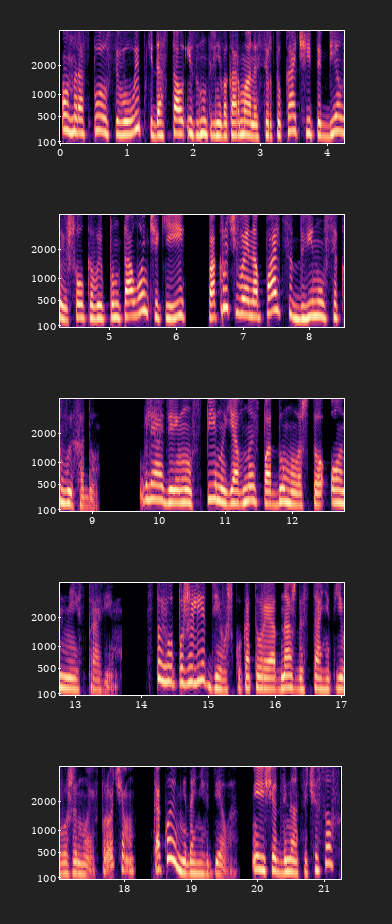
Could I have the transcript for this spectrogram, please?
он расплылся в улыбке, достал из внутреннего кармана сюртука чьи-то белые шелковые панталончики и, покручивая на пальцы, двинулся к выходу. Глядя ему в спину, я вновь подумала, что он неисправим. Стоило пожалеть девушку, которая однажды станет его женой. Впрочем, какое мне до них дело? Еще 12 часов,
